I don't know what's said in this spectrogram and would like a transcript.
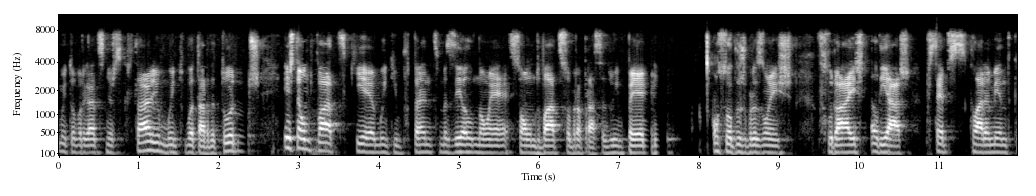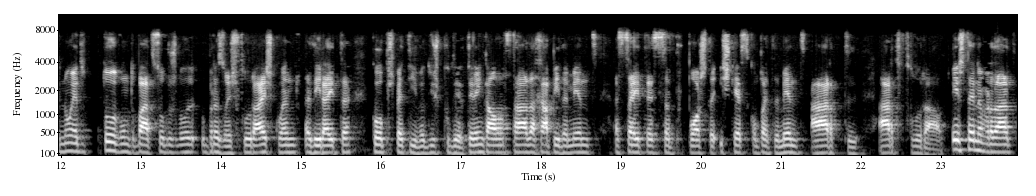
Muito obrigado, Sr. Secretário. Muito boa tarde a todos. Este é um debate que é muito importante, mas ele não é só um debate sobre a Praça do Império ou sobre os brasões florais. Aliás, percebe-se claramente que não é de todo um debate sobre os brasões florais quando a direita, com a perspectiva de os poder ter encalçada, rapidamente aceita essa proposta e esquece completamente a arte, a arte floral. Este é, na verdade,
